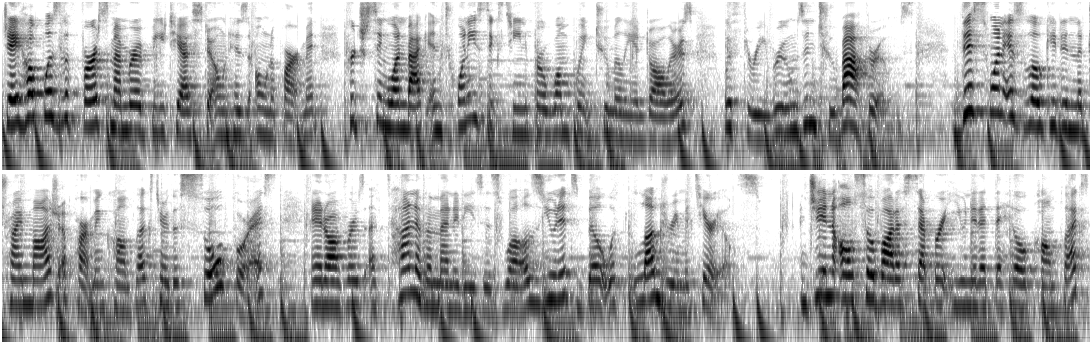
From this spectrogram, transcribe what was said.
J-Hope was the first member of BTS to own his own apartment, purchasing one back in 2016 for $1.2 million with three rooms and two bathrooms. This one is located in the Trimage apartment complex near the Seoul Forest, and it offers a ton of amenities as well as units built with luxury materials. Jin also bought a separate unit at the Hill complex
